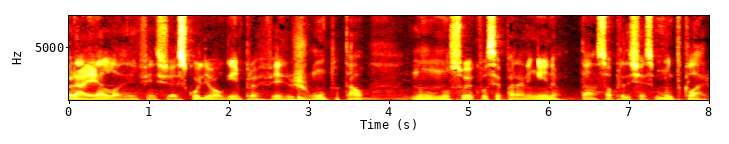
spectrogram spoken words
para ela, enfim, se já escolheu alguém para viver junto tal, não, não sou eu que vou separar ninguém não, tá? Só para deixar isso muito claro,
